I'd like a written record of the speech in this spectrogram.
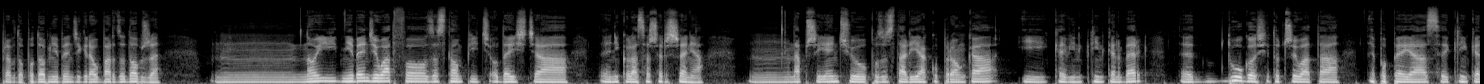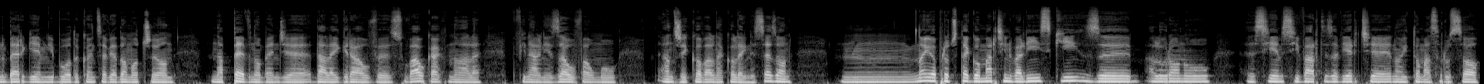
prawdopodobnie będzie grał bardzo dobrze. Mm, no i nie będzie łatwo zastąpić odejścia Nikolasa Szerszenia. Mm, na przyjęciu pozostali Jakub Ronka i Kevin Klinkenberg. E, długo się toczyła ta epopeja z Klinkenbergiem, nie było do końca wiadomo, czy on na pewno będzie dalej grał w Suwałkach, no ale finalnie zaufał mu Andrzej Kowal na kolejny sezon. Mm, no i oprócz tego Marcin Waliński z Aluronu CMC Warty Zawiercie, no i Tomas Russo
